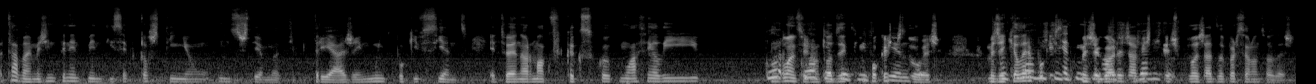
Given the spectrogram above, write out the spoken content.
Está bem, mas independentemente disso é porque eles tinham um sistema tipo de triagem muito pouco eficiente. Então é normal que, que se acumulassem ali Claro- ambulâncias, claro não estou a é dizer que tinham poucas pessoas. Mas Mas aquilo era pouco eficiente, mas agora já já viste que as filas já desapareceram todas.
